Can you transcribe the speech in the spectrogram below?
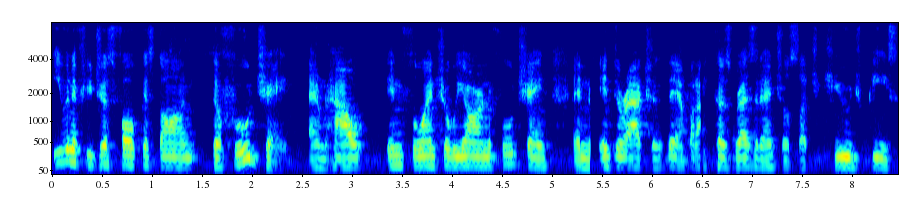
even if you just focused on the food chain, and how influential we are in the food chain and interactions there. But because residential is such a huge piece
